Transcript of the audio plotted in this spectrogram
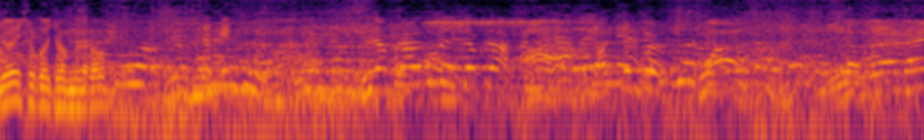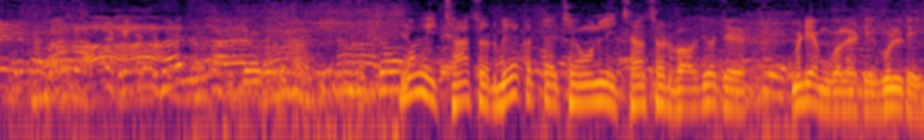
જોઈ શકો છો મિત્રો. ઓનલી છાસઠ, બે કટ્ટા છે, ઓનલી છાસઠ ભાવ જો છે. મીડિયમ ક્વોલિટી ગુલટી.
